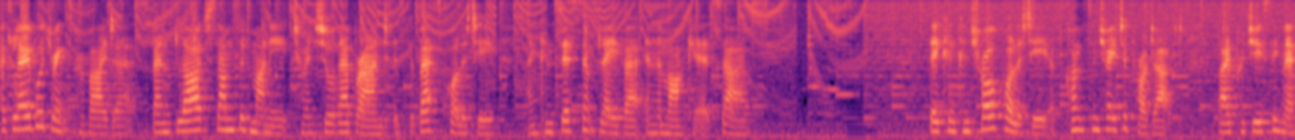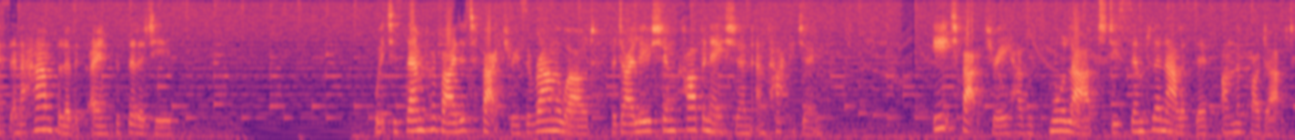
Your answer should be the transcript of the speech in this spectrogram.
A global drinks provider spends large sums of money to ensure their brand is the best quality and consistent flavour in the market it serves. They can control quality of concentrated product by producing this in a handful of its own facilities, which is then provided to factories around the world for dilution, carbonation and packaging. Each factory has a small lab to do simple analysis on the product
